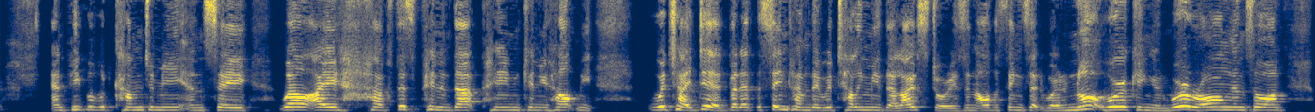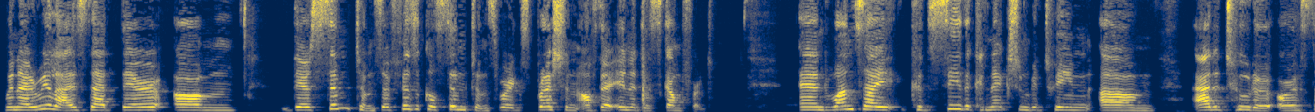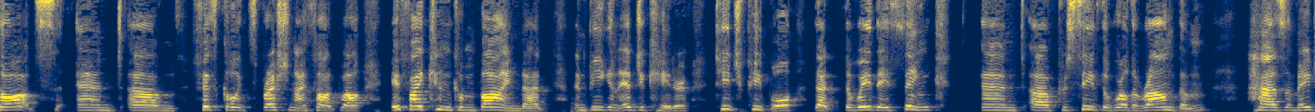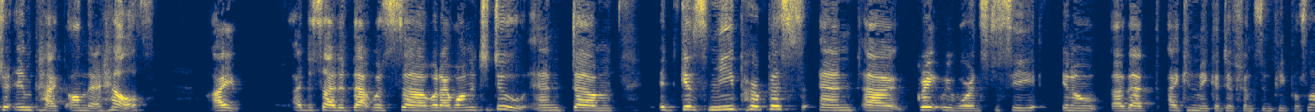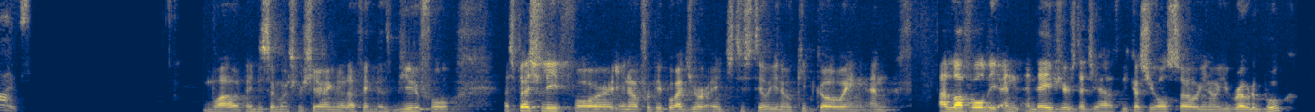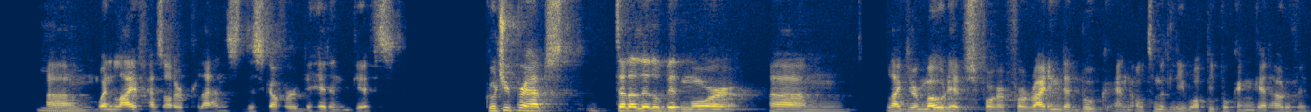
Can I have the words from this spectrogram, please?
And people would come to me and say, Well, I have this pain and that pain. Can you help me? Which I did. But at the same time, they were telling me their life stories and all the things that were not working and were wrong and so on. When I realized that their, um, their symptoms, their physical symptoms, were expression of their inner discomfort. And once I could see the connection between um, attitude or, or thoughts and um, physical expression, I thought, well, if I can combine that and being an educator, teach people that the way they think and uh, perceive the world around them has a major impact on their health, I I decided that was uh, what I wanted to do, and um, it gives me purpose and uh, great rewards to see, you know, uh, that I can make a difference in people's lives. Wow, thank you so much for sharing that. I think that's beautiful, especially for you know for people at your age to still you know keep going. And I love all the en- endeavors that you have because you also you know you wrote a book mm-hmm. um, when life has other plans, discover the hidden gifts. Could you perhaps tell a little bit more um, like your motives for for writing that book and ultimately what people can get out of it?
